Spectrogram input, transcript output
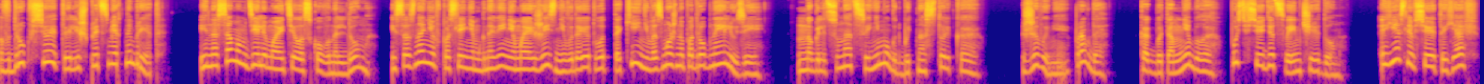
Вдруг все это лишь предсмертный бред. И на самом деле мое тело сковано льдом, и сознание в последнее мгновение моей жизни выдает вот такие невозможно подробные иллюзии. Но галлюцинации не могут быть настолько живыми, правда? Как бы там ни было, пусть все идет своим чередом. Если все это явь,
